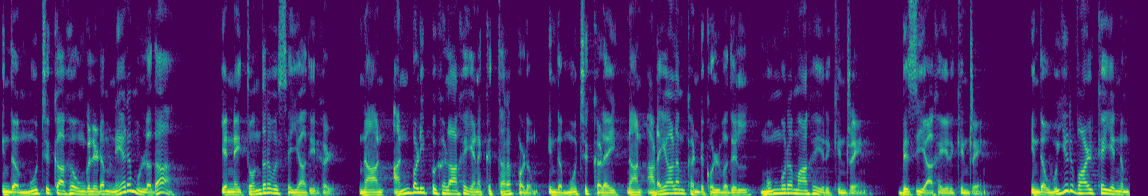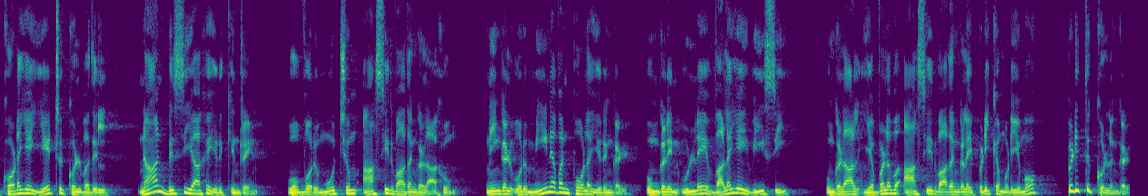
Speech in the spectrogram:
இந்த மூச்சுக்காக உங்களிடம் நேரம் உள்ளதா? என்னை தொந்தரவு செய்யாதீர்கள். நான் அன்பளிப்புகளாக எனக்கு தரப்படும் இந்த மூச்சுக்களை நான் அடையாளம் கண்டு கொள்வதில் மும்முரமாக இருக்கின்றேன். பிஸியாக இருக்கின்றேன். இந்த உயிர் வாழ்க்கை என்னும் கொடையை ஏற்றுக்கொள்வதில் நான் பிஸியாக இருக்கின்றேன். ஒவ்வொரு மூச்சும் ஆசீர்வாதங்களாகும். நீங்கள் ஒரு மீனவன் போல இருங்கள். உங்களின் உள்ளே வலையை வீசி உங்களால் எவ்வளவு ஆசீர்வாதங்களை பிடிக்க முடியுமோ பிடித்துக் கொள்ளுங்கள்.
